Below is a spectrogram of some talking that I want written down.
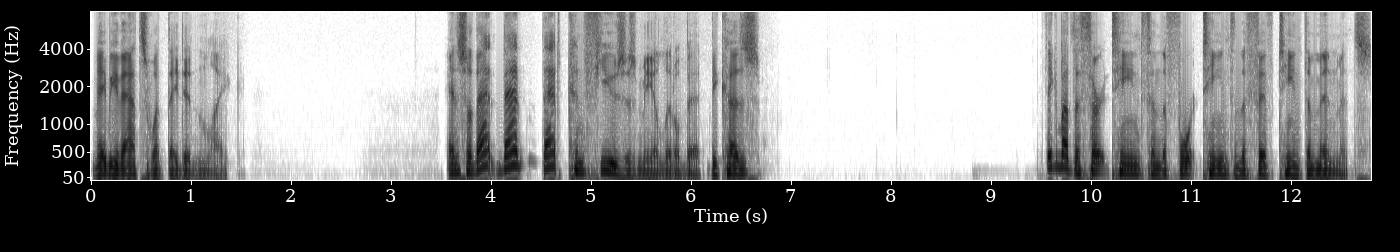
Maybe that's what they didn't like. And so that that that confuses me a little bit because think about the 13th and the 14th and the 15th amendments.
